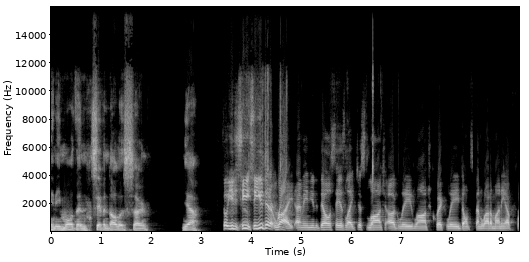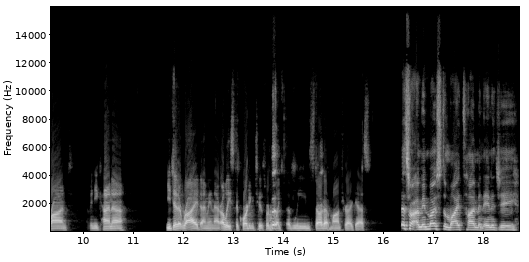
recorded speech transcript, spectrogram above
any more than $7. So, yeah. So you, so you, so you did it right. I mean, you, the whole say is like just launch ugly, launch quickly, don't spend a lot of money up front. I mean, you kind of you did it right. I mean, or at least according to sort of like the lean startup mantra, I guess. That's right. I mean, most of my time and energy,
